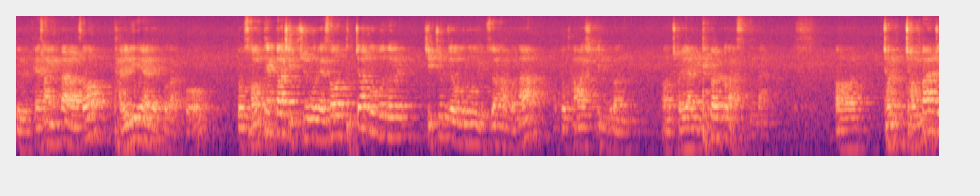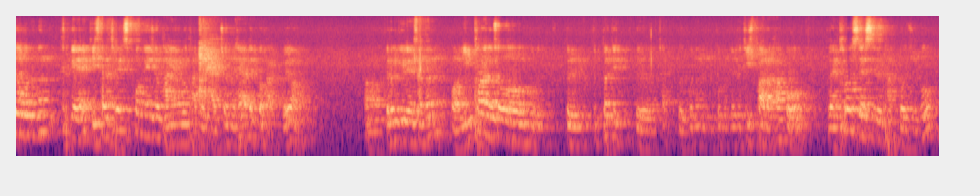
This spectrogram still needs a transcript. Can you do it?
그 대상에 따라서 달리 해야 될 것 같고 또 선택과 집중을 해서 특정 부분을 집중적으로 육성하거나 또 강화시키는 그런 어, 전략이 필요할 것 같습니다. 어, 전, 전반적으로는 크게 digital transformation 방향으로 다들 발전을 해야 될 것 같고요. 어, 그러기 위해서는 어, 인프라 요소들부터 디- 그, 자- 그 보는 부분들을 디지털화하고 그다음에 프로세스를 바꿔주고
